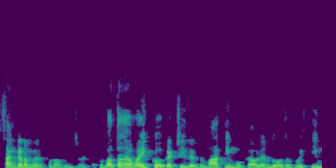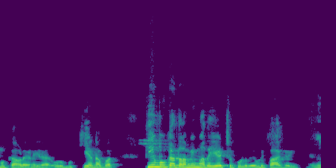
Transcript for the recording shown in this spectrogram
சங்கடம் ஏற்படும் அப்படின்னு சொல்லிட்டு. இப்ப பார்த்தா வைகோ கட்சியிலிருந்து மதிமுகவில இருந்து ஒருத்தர் போய் திமுகவில் இணைகிறார். ஒரு முக்கிய நபர். திமுக தலைமையும் அதை ஏற்றுக்கொள்ளுது. எப்படி பாக்குறீங்க அது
